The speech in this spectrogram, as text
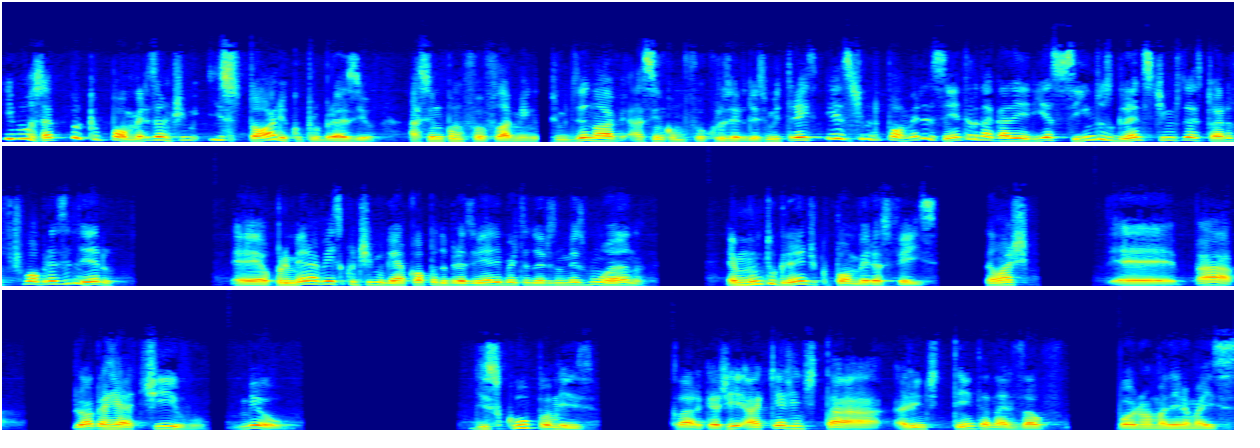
e mostrar porque o Palmeiras é um time histórico para o Brasil. Assim como foi o Flamengo em 2019, assim como foi o Cruzeiro em 2003. Esse time do Palmeiras entra na galeria, sim, dos grandes times da história do futebol brasileiro. É a primeira vez que um time ganha a Copa do Brasil e a Libertadores no mesmo ano. É muito grande o que o Palmeiras fez. Então acho é, ah, joga reativo. Meu, desculpa, mas claro que a gente, aqui a gente tá, a gente tenta analisar o futebol de uma maneira mais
